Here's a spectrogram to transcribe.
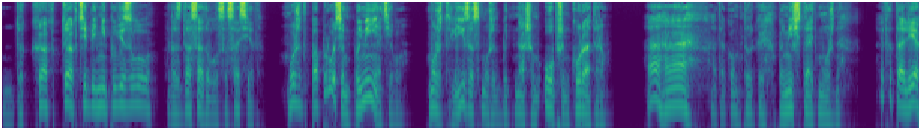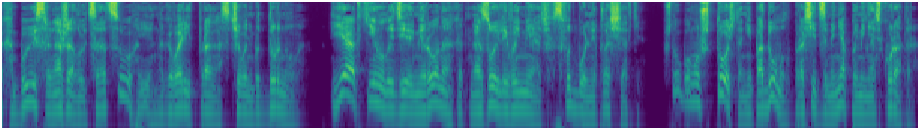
Да как так тебе не повезло?» — раздосадовался сосед. «Может, попросим поменять его?» Может, Лиза сможет быть нашим общим куратором? Ага, о таком только помечтать можно. Этот Олег быстро нажалуется отцу и наговорит про нас чего-нибудь дурного. Я откинул идею Мирона, как назойливый мяч с футбольной площадки, чтобы он уж точно не подумал просить за меня поменять куратора.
